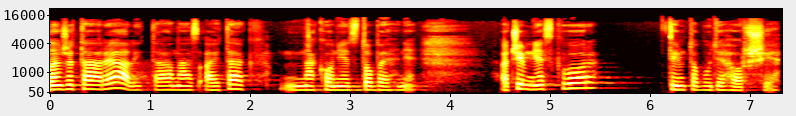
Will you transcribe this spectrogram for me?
Lenže tá realita nás aj tak nakoniec dobehne. A čím neskôr, tým to bude horšie.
